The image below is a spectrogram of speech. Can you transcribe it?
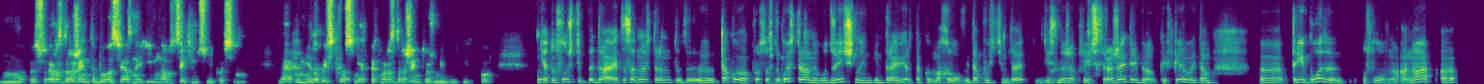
раздражение-то было связано именно вот с этим, судя по всему. Да, у меня ну, такой ситуации нет, поэтому раздражения тоже не будет никакого. Нет, ну слушайте, да, это с одной стороны э, такой вопрос, а с другой стороны, вот женщина-интроверт такой махровый, допустим, да, если даже отвлечься, рожает ребенка, и в первые там э, три года, условно, она э,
